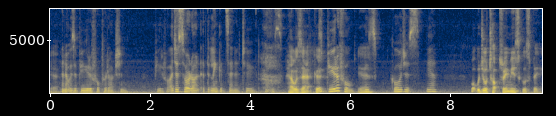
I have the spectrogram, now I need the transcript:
Yeah. And it was a beautiful production. Beautiful. I just saw it on at the Lincoln Centre too. Was How was that? Good. It's beautiful. Yeah. It was gorgeous. Yeah. What would your top three musicals be?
